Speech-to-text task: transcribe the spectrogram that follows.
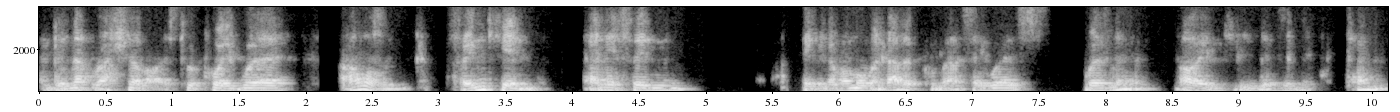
had been that rationalized to a point where I wasn't thinking anything. Thinking of my mum and dad had come out and say, Where's Where's Liam? Oh, he, he lives in the tent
